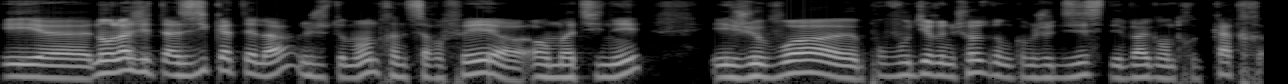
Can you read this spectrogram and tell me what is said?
et euh, non, là, j'étais à Zicatella, justement, en train de surfer euh, en matinée. Et je vois, euh, pour vous dire une chose, donc comme je disais, c'est des vagues entre 4,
